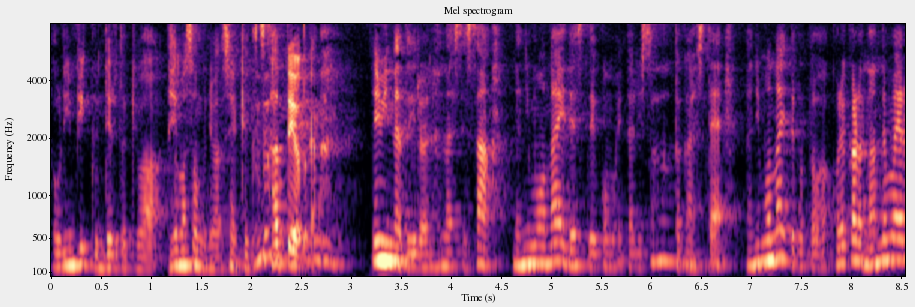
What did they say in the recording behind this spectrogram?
オリンピックに出る時はテーマソングに私の曲使ってよとか、でみんなでいろいろ話してさ何もないですっていう子もいたりとかして、何もないってことはこれから何でも選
